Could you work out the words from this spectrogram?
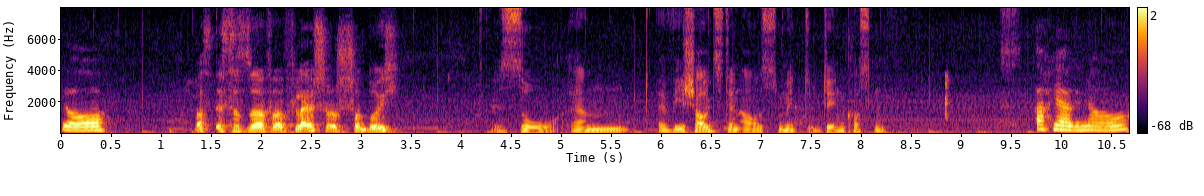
Ja, Was ist das da für Fleisch schon durch? So, ähm, wie schaut's denn aus mit den Kosten? Ach ja, genau.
